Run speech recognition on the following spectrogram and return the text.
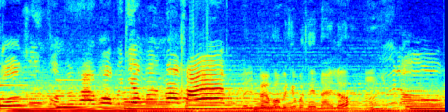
โตขึ้นผมจะพาพ่อไปเที่ยวเมืองนอกครับเราจะพาพ่อไปเที่ยวประเทศไหนเหรอหืมยุโรป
